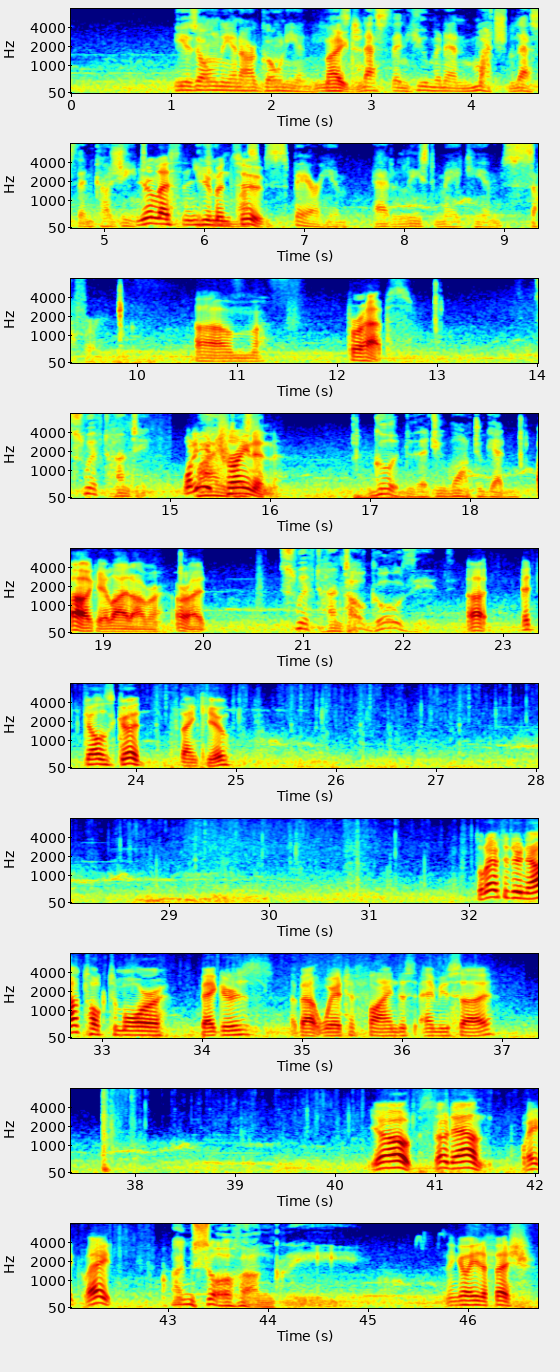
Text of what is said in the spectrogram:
He is only an Argonian. He is Mate. less than human and much less than Khajiit. You're less than If human you too. Must spare him. At least make him suffer. Um, perhaps. Swift hunting. What are Why you training? Good that you want to get Oh, okay, light armor. Alright. swift hunting. How goes it? Uh, it goes good. Thank you. So what I have to do now, talk to more beggars about where to find this Amusei. Yo, slow down. Wait, wait. I'm so hungry. Then go eat a fish.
